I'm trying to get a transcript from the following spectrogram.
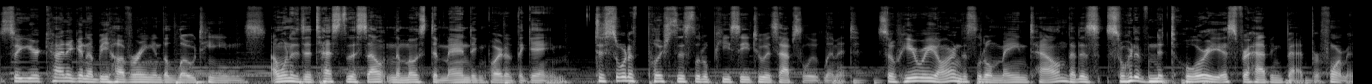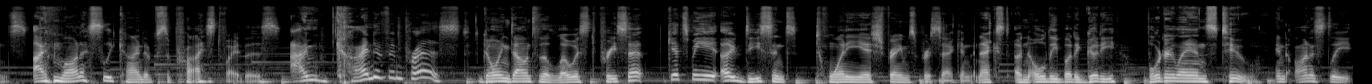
so you're kind of going to be hovering in the low teens. I wanted to test this out in the most demanding part of the game. To sort of push this little PC to its absolute limit. So here we are in this little main town that is sort of notorious for having bad performance. I'm honestly kind of surprised by this. I'm kind of impressed. Going down to the lowest preset, gets me a decent 20-ish frames per second. Next, an oldie but a goodie, Borderlands 2. And honestly,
